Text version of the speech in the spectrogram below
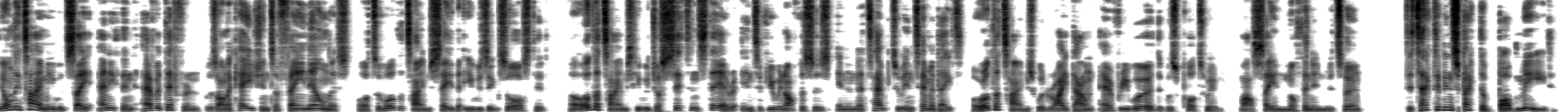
The only time he would say anything ever different was on occasion to feign illness or to other times say that he was exhausted. At other times he would just sit and stare at interviewing officers in an attempt to intimidate, or other times would write down every word that was put to him while saying nothing in return. Detective Inspector Bob Mead,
